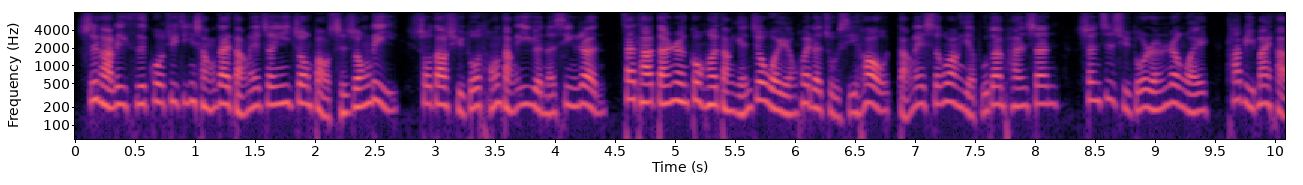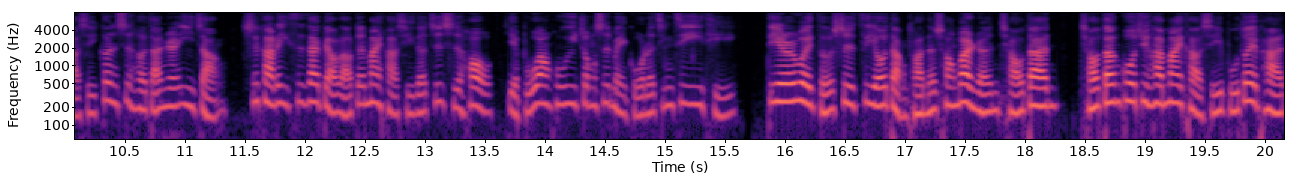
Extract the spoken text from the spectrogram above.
史卡利斯过去经常在党内争议中保持中立，受到许多同党议员的信任。在他担任共和党研究委员会的主席后，党内声望也不断攀升，甚至许多人认为他比麦卡锡更适合担任议长。史卡利斯在表达对麦卡锡的支持后，也不忘呼吁重视美国的经济议题。第二位则是自由党团的创办人乔丹。乔丹过去和麦卡锡不对盘，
